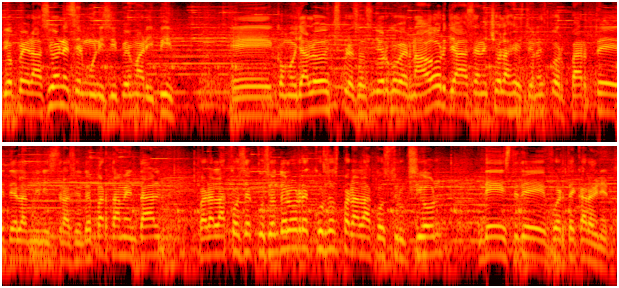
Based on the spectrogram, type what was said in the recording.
de operaciones el municipio de Maripí. Eh, como ya lo expresó el señor gobernador, ya se han hecho las gestiones por parte de la administración departamental para la consecución de los recursos para la construcción de este Fuerte Carabineros.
